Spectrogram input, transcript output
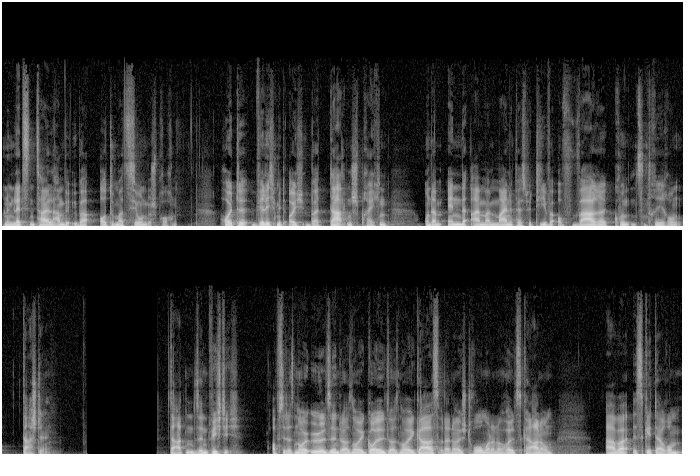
Und im letzten Teil haben wir über Automation gesprochen. Heute will ich mit euch über Daten sprechen und am Ende einmal meine Perspektive auf wahre Kundenzentrierung darstellen. Daten sind wichtig. Ob sie das neue Öl sind oder das neue Gold oder das neue Gas oder neue Strom oder neue Holz, keine Ahnung. Aber es geht darum,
